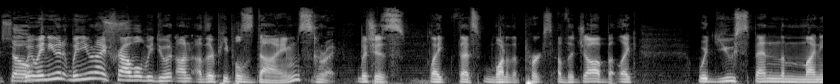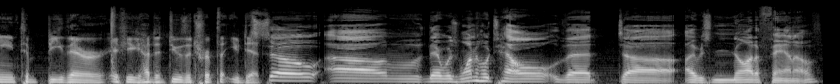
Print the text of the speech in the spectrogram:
So- when, when you when you and I travel, we do it on other people's dimes, Correct. Which is like that's one of the perks of the job. But like, would you spend the money to be there if you had to do the trip that you did? So um, there was one hotel that uh, I was not a fan of,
